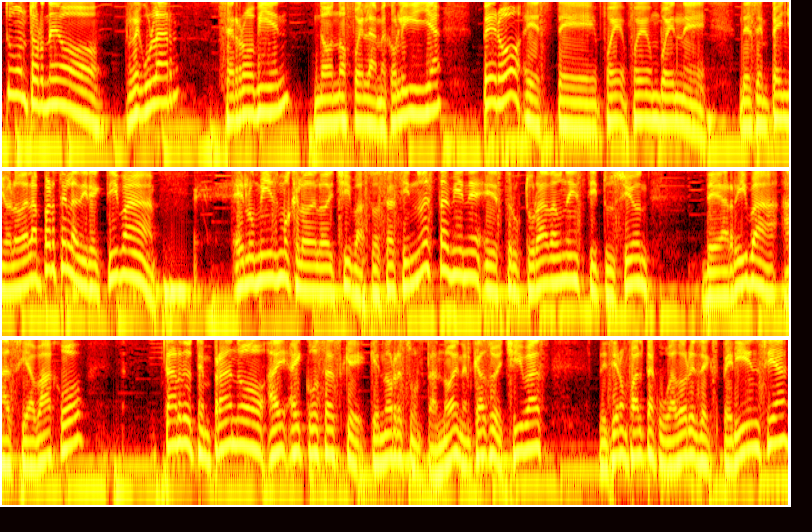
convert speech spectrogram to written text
tuvo un torneo regular, cerró bien, no, no fue la mejor liguilla, pero este fue, fue un buen eh, desempeño. Lo de la parte de la directiva es lo mismo que lo de lo de Chivas. O sea, si no está bien estructurada una institución de arriba hacia abajo, tarde o temprano hay, hay cosas que no resultan, ¿no? En el caso de Chivas, le hicieron falta jugadores de experiencia.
